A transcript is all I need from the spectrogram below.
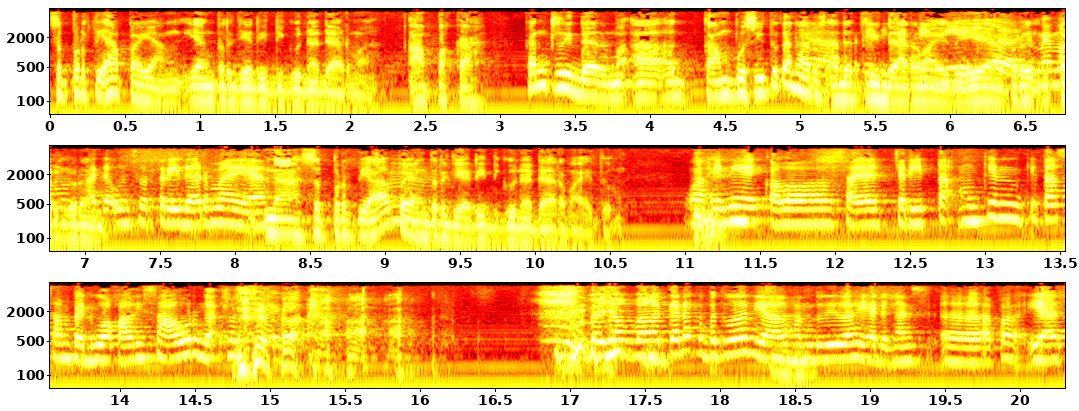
seperti apa yang yang terjadi di Gunadarma apakah kan Tridharma uh, kampus itu kan ya, harus ada Tridharma itu ya per, memang perguruan. ada unsur Tridharma ya nah seperti apa hmm. yang terjadi di Gunadarma itu Wah hmm. ini kalau saya cerita mungkin kita sampai dua kali sahur nggak selesai Pak banyak banget karena kebetulan ya alhamdulillah ya dengan uh, apa ya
